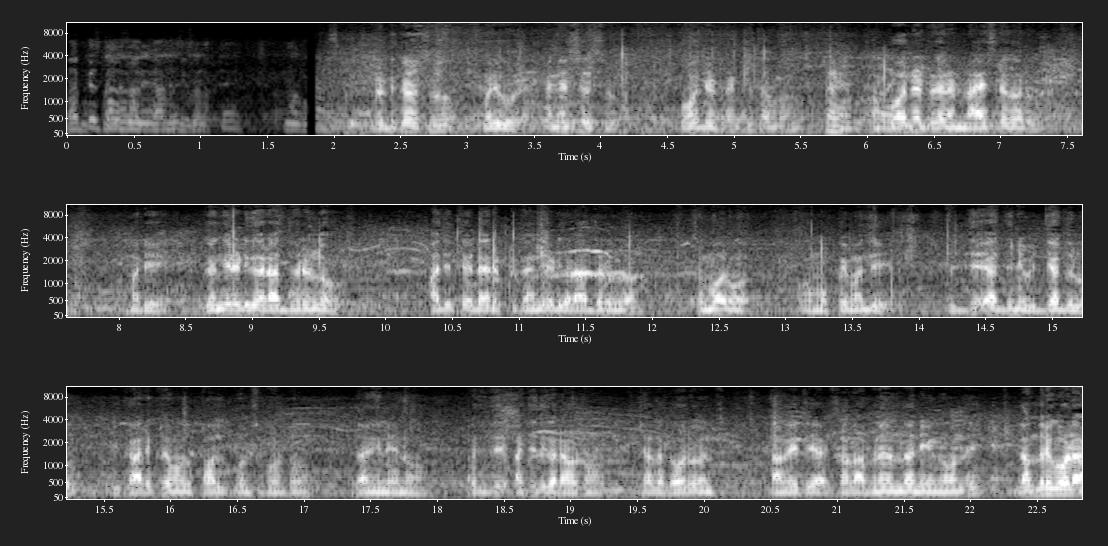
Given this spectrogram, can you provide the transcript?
రప్పిస్తాం సార్. కాలేజీకి రెడ్ క్రాస్ మరియు ఎన్ఎస్ఎస్ కోఆర్డినేటర్ ఎప్పుతాము కోఆర్డినేటర్ గారు నాగేశ్వర గారు మరి గంగిరెడ్డి గారి ఆధ్వర్యంలో ఆదిత్య డైరెక్టర్ గంగిరెడ్డి గారి ఆధ్వర్యంలో సుమారు ఒక ముప్పై మంది విద్యార్థిని విద్యార్థులు ఈ కార్యక్రమంలో పాల్పంచుకోవటం దానికి నేను అతిథి అతిథిగా రావటం చాలా గౌరవం. నాకైతే చాలా అభినందనీయంగా ఉంది. వీళ్ళందరూ కూడా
